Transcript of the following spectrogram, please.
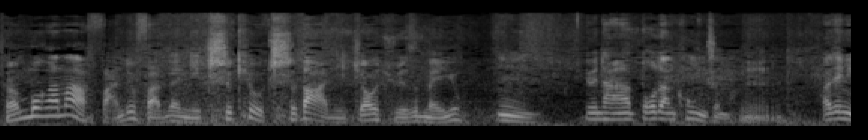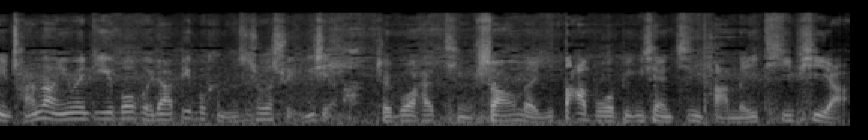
主要莫甘娜烦就烦在你吃 Q 吃大，你交橘子没用。嗯，因为他多段控制嘛。嗯，而且你船长因为第一波回家，并不可能是说水银血吧？这波还挺伤的，一大波兵线进塔没 TP 啊，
